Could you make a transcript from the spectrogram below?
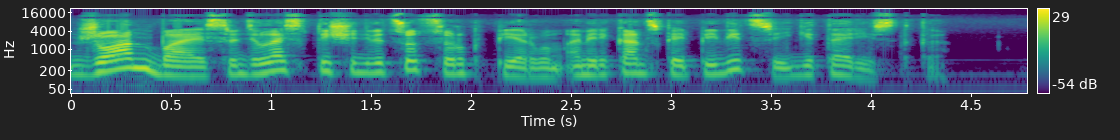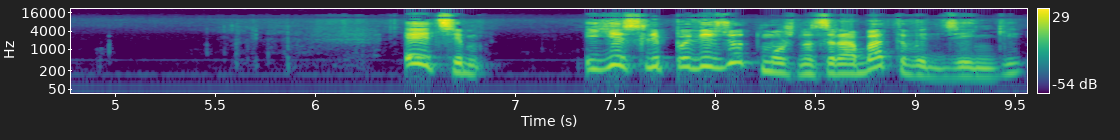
Джоан Байес родилась в 1941-м, американская певица и гитаристка. Этим, если повезет, можно зарабатывать деньги.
